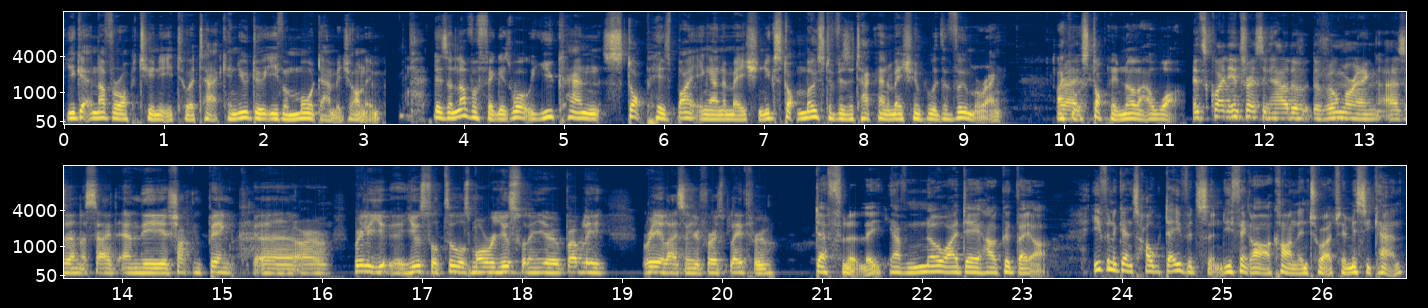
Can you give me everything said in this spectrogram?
you get another opportunity to attack, and you do even more damage on him. There's another thing as well. You can stop his biting animation. You can stop most of his attack animation with a boomerang. Like it'll stop him no matter what. It's quite interesting how the, the boomerang, as an aside, and the shocking pink uh, are really u- useful tools, more useful than you probably realize on your first playthrough. Definitely. You have no idea how good they are. Even against Hulk Davidson, you think, oh, I can't interrupt him. Yes, he can.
